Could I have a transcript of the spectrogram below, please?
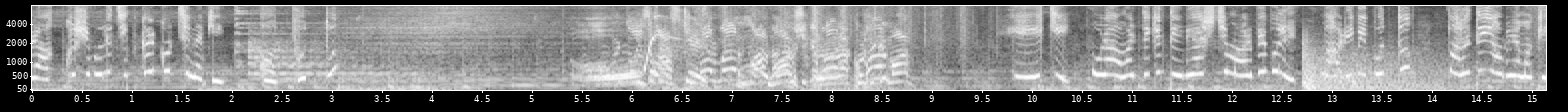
রাক্ষসী বলে চিৎকার করছে নাকি? অদ্ভুত তো। রাক্ষসীকে কি? ওরা আমার দিকে তেড়ে আসছে মারবে বলে? ভারী বিপদ তো। পালাতেই হবে আমাকে।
